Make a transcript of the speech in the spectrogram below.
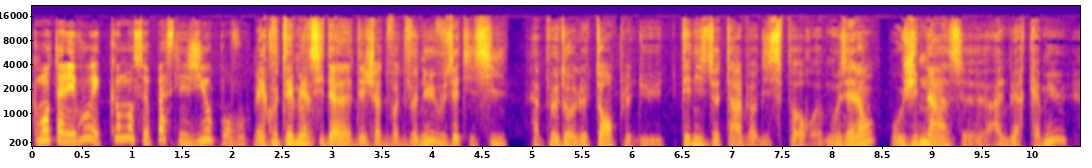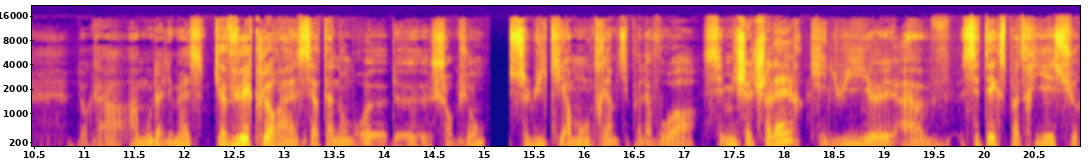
Comment allez-vous et comment se passent les JO pour vous? Écoutez, merci déjà de votre venue. Vous êtes ici un peu dans le temple du tennis de table handisport mosellan, au gymnase Albert Camus, donc à, à Moulins-les-Messes, qui a vu éclore un certain nombre de champions. Celui qui a montré un petit peu la voie, c'est Michel Chaler, qui lui euh, s'était expatrié sur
